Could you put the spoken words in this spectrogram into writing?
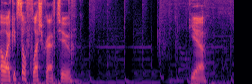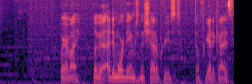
Oh, I could still fleshcraft too. Yeah. Where am I? Look at that. I did more damage than the Shadow Priest. Don't forget it, guys.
